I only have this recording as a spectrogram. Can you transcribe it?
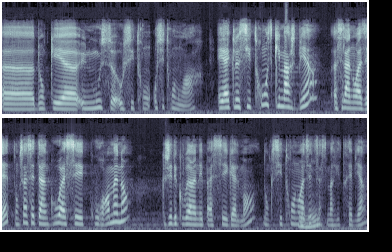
euh, donc et, euh, une mousse au citron, au citron noir. Et avec le citron, ce qui marche bien, euh, c'est la noisette. Donc ça, c'est un goût assez courant maintenant que j'ai découvert l'année passée également. Donc citron noisette, Mhm. ça se marie très bien.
